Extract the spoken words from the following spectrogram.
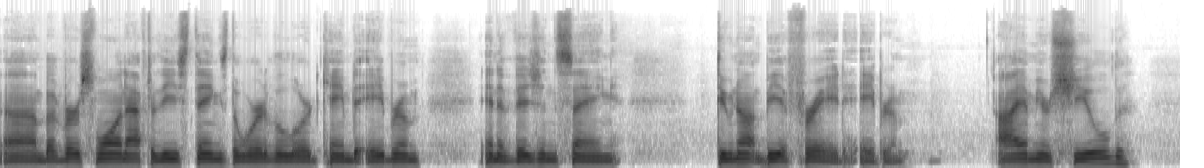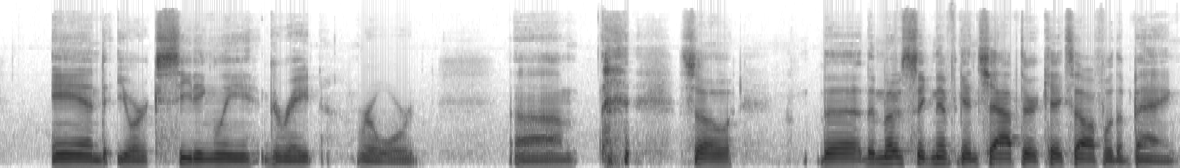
Um, but verse one: After these things, the word of the Lord came to Abram in a vision, saying, "Do not be afraid, Abram. I am your shield and your exceedingly great reward." Um, so the the most significant chapter kicks off with a bang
